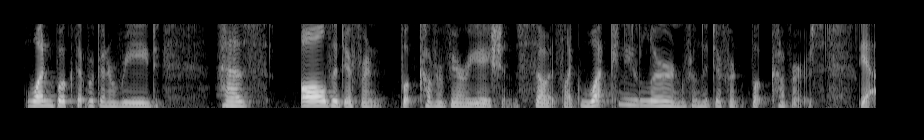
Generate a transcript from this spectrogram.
one book that we're going to read has all the different book cover variations. So it's like, what can you learn from the different book covers? Yeah,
